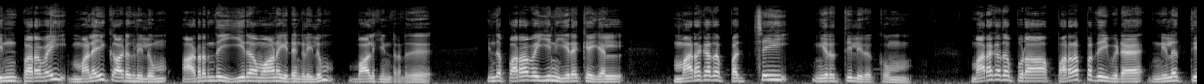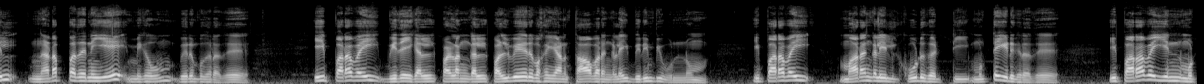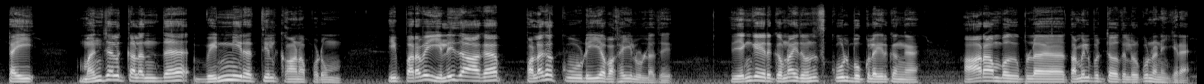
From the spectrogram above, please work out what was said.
இப்பறவை மலைக்காடுகளிலும் அடர்ந்த ஈரமான இடங்களிலும் வாழ்கின்றது. இந்த பறவையின் இறக்கைகள் மரகத பச்சை நிறத்தில் இருக்கும். மரகத புறா பறப்பதை விட நிலத்தில் நடப்பதனையே மிகவும் விரும்புகிறது. இப்பறவை விதைகள் பழங்கள் பல்வேறு வகையான தாவரங்களை விரும்பி உண்ணும். இப்பறவை மரங்களில் கூடு கட்டி முட்டையிடுகிறது. இப்பறவையின் முட்டை மஞ்சள் கலந்த வெண்ணிறத்தில் காணப்படும். இப்பறவை எளிதாக பழகக்கூடிய வகையில் உள்ளது. இது எங்கே இருக்கும்னா இது வந்து ஸ்கூல் புக்கில் இருக்குங்க. ஆறாம் வகுப்பில் தமிழ் புத்தகத்தில் இருக்கும்னு நினைக்கிறேன்.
